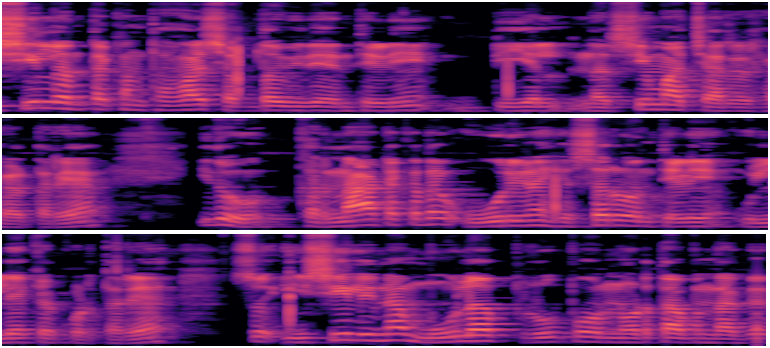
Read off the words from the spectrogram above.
ಇಶಿಲ್ ಅಂತಕ್ಕಂತಹ ಶಬ್ದವಿದೆ ಅಂತೇಳಿ ಡಿ ಎಲ್ ನರಸಿಂಹಾಚಾರ್ಯರು ಹೇಳ್ತಾರೆ. ಇದು ಕರ್ನಾಟಕದ ಊರಿನ ಹೆಸರು ಅಂತೇಳಿ ಉಲ್ಲೇಖ ಕೊಡ್ತಾರೆ. ಸೊ ಇಶಿಲಿನ ಮೂಲ ರೂಪವನ್ನು ನೋಡ್ತಾ ಬಂದಾಗ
